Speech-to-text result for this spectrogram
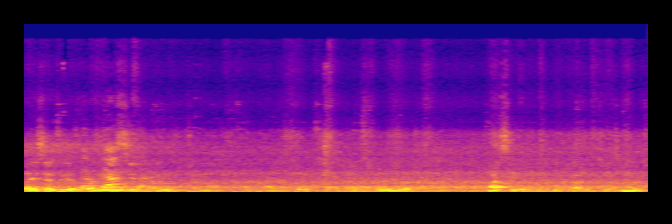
లైసెన్స్ లేదు Ah, sim, eu vou ficar nos 15 minutos.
